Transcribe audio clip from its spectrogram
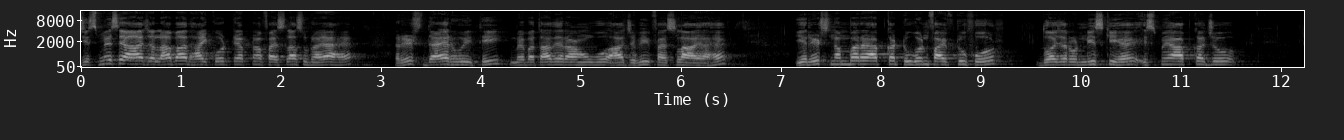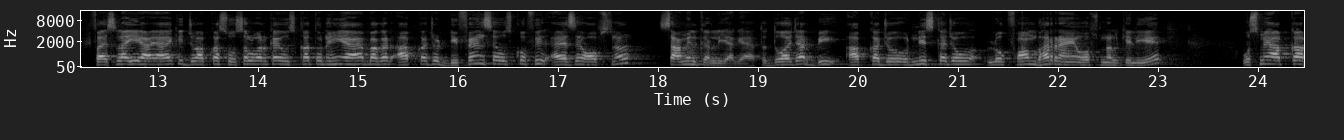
जिसमें से आज इलाहाबाद हाईकोर्ट ने अपना फैसला सुनाया है। रिट्स दायर हुई थी, मैं बता दे रहा हूँ, वो आज अभी फैसला आया है। ये रिट्स नंबर है आपका two one five two four, दो हज़ार उन्नीस की है। इसमें आपका जो फैसला ये आया है कि जो आपका सोशल वर्क है, उसका तो नहीं आया, मगर आपका जो डिफेंस है, उसको फिर एज ए ऑप्शनल शामिल कर लिया गया है। तो 2020 आपका जो 19 का जो लोग फॉर्म भर रहे हैं ऑप्शनल के लिए, उसमें आपका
